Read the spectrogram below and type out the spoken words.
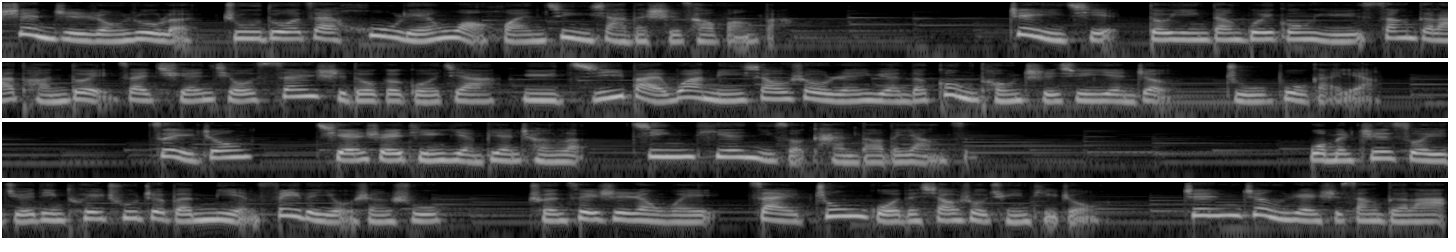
甚至融入了诸多在互联网环境下的实操方法。这一切都应当归功于桑德拉团队在全球三十多个国家与几百万名销售人员的共同持续验证、逐步改良，最终潜水艇演变成了今天你所看到的样子。我们之所以决定推出这本免费的有声书，纯粹是认为在中国的销售群体中。真正认识桑德拉、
